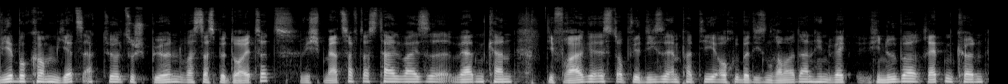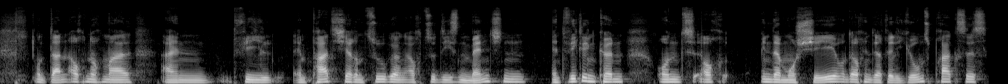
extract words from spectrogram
Wir bekommen jetzt aktuell zu spüren, was das bedeutet, wie schmerzhaft das teilweise werden kann. Die Frage ist, ob wir diese Empathie auch über diesen Ramadan hinweg hinüber retten können und dann auch nochmal einen viel empathischeren Zugang auch zu diesen Menschen entwickeln können und auch in der Moschee und auch in der Religionspraxis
